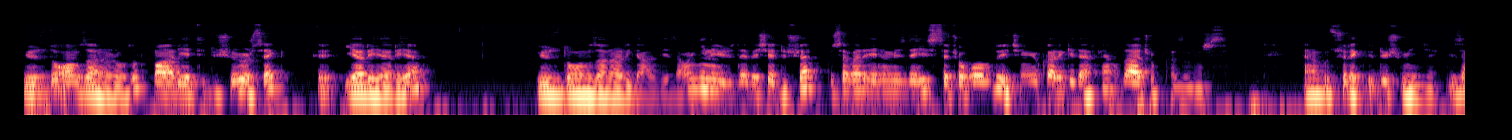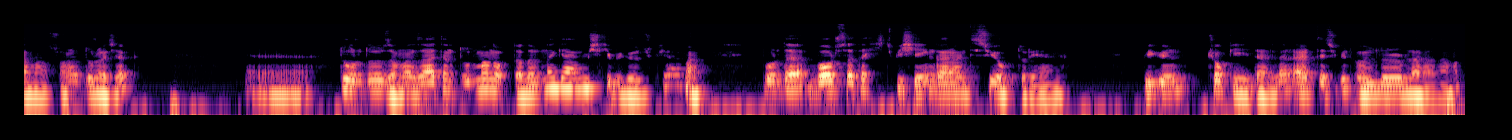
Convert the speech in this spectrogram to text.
%10 zarar olur. Maliyeti düşürürsek yarı yarıya %10 zarar geldiği zaman yine %5'e düşer. Bu sefer elimizde hisse çok olduğu için yukarı giderken daha çok kazanırız. Yani bu sürekli düşmeyecek. Bir zaman sonra duracak. Ee, durduğu zaman zaten durma noktalarına gelmiş gibi gözüküyor ama burada borsada hiçbir şeyin garantisi yoktur yani. Bir gün çok iyi derler, ertesi gün öldürürler adamı.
